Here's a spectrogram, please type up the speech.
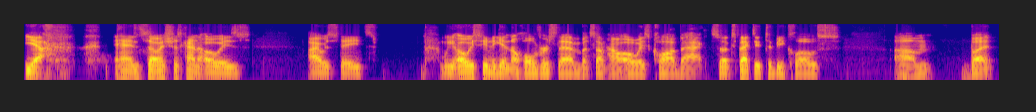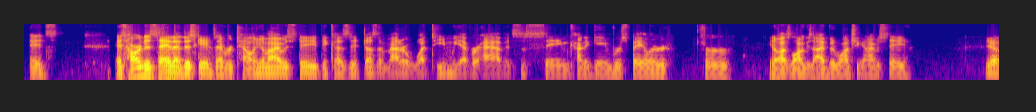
Yeah. And so it's just kind of always Iowa State's we always seem to get in a hole versus them, but somehow always claw back. So expect it to be close. Um, but it's it's hard to say that this game's ever telling of Iowa State because it doesn't matter what team we ever have. It's the same kind of game versus Baylor for you know as long as I've been watching Iowa State. Yeah,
